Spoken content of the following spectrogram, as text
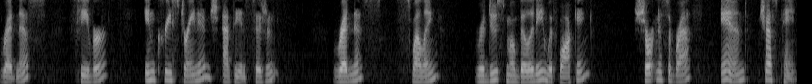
redness, fever, increased drainage at the incision, redness, swelling, reduced mobility with walking, shortness of breath, and chest pain.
